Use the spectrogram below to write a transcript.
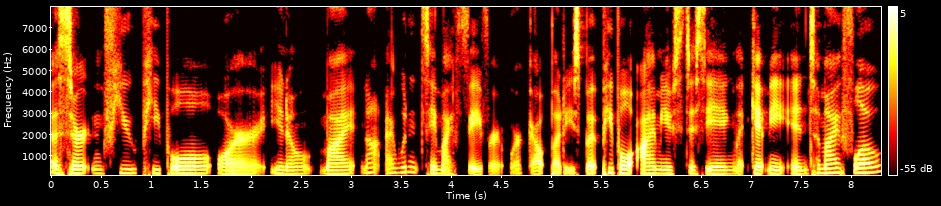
a certain few people or you know my not i wouldn't say my favorite workout buddies but people i'm used to seeing that get me into my flow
